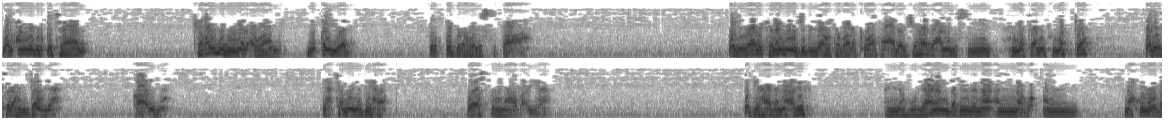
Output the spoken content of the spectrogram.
والأمر بالقتال كغيره من الأوامر مقيد بالقدرة والاستطاعة. ولذلك لم يوجب الله تبارك وتعالى الجهاد على المسلمين حين كانوا في مكة وليس لهم دولة قائمة يحكمون بها ويصدرون عن رأيها. وبهذا نعرف أنه لا ينبغي لنا أن نخوض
